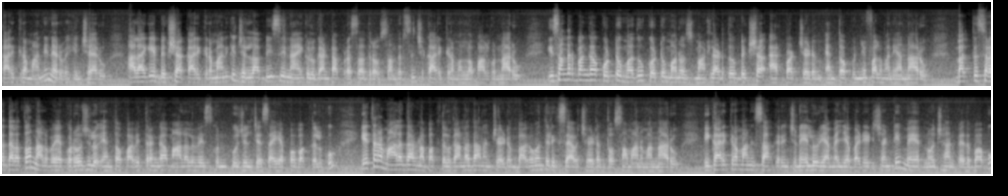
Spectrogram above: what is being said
కార్యక్రమాన్ని నిర్వహించారు. అలాగే భిక్షా కార్యక్రమానికి జిల్లా బీసీ నాయకులు గంటా ప్రసాదరావు సందర్శించి కార్యక్రమంలో పాల్గొన్నారు. ఈ సందర్భంగా కొట్టు మధు కొట్టు మనోజ్ మాట్లాడుతూ భిక్ష ఏర్పాటు చేయడం ఎంతో పుణ్యఫలమని అన్నారు. భక్తి శ్రద్ధలతో నలభై ఒక్క రోజులు ఎంతో పవిత్రంగా మాలలు వేసుకుని పూజలు చేసే అయ్యప్ప భక్తులకు ఇతర మాలధారణ భక్తులకు అన్నదానం చేయడం భగవంతుడికి సేవ చేయడంతో సమానమన్నారు. ఈ కార్యక్రమానికి సహకరించిన ఏలూరు ఎమ్మెల్యే బడేటి చంటి మేయర్ నోజాన్ పెదబాబు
